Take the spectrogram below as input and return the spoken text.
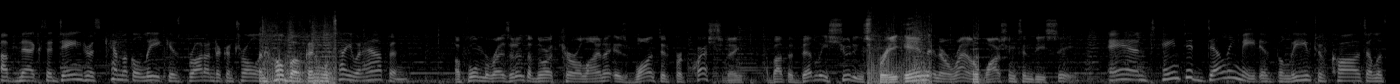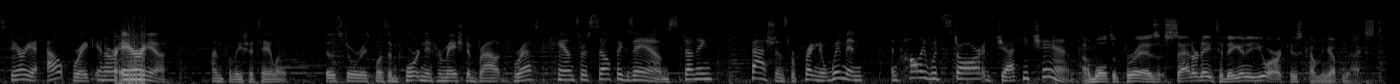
Up next, a dangerous chemical leak is brought under control in Hoboken. We'll tell you what happened. A former resident of North Carolina is wanted for questioning about the deadly shooting spree in and around Washington, D.C. And tainted deli meat is believed to have caused a listeria outbreak in our area. I'm Felicia Taylor. Those stories plus important information about breast cancer self-exams, stunning fashions for pregnant women, and Hollywood star Jackie Chan. I'm Walter Perez. Saturday Today in New York is coming up next.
